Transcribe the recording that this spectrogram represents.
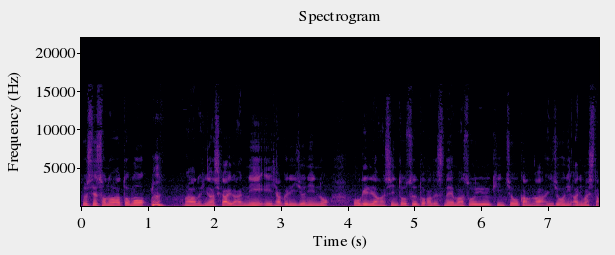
そしてその後も あの東海岸に120人のゲリラが浸透するとかですね、まあ、そういう緊張感が非常にありました。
